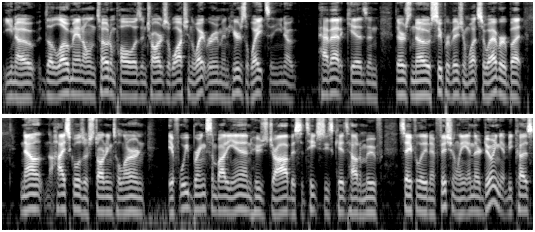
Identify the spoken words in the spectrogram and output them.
you know the low man on the totem pole is in charge of watching the weight room, and here's the weights, and you know have at it, kids, and there's no supervision whatsoever. But now high schools are starting to learn if we bring somebody in whose job is to teach these kids how to move safely and efficiently, and they're doing it because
